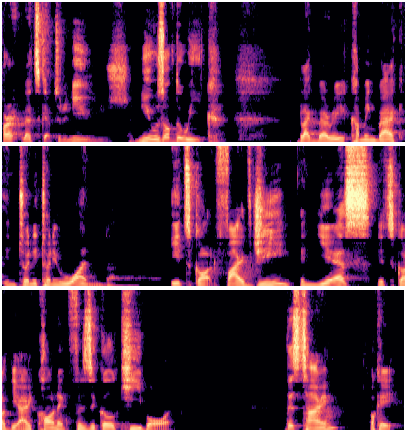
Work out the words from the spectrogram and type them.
All right, let's get to the news. News of the week. BlackBerry coming back in 2021. It's got 5G, and yes, it's got the iconic physical keyboard. This time, okay,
